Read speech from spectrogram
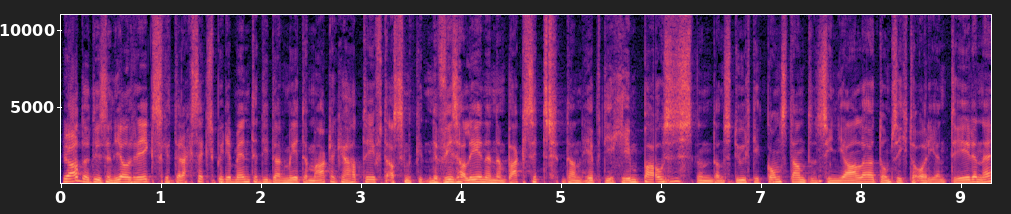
Ja, dat is een heel reeks gedragsexperimenten die daarmee te maken gehad heeft. Als een, vis alleen in een bak zit, dan heeft hij geen pauzes. Dan, dan stuurt hij constant een signaal uit om zich te oriënteren. Hè.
